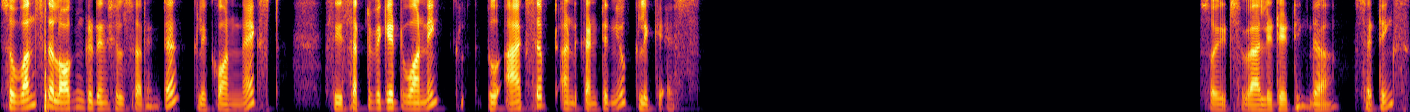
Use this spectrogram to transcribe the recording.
So once the login credentials are entered click on next. See certificate warning to accept and continue click yes so it's validating the settings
